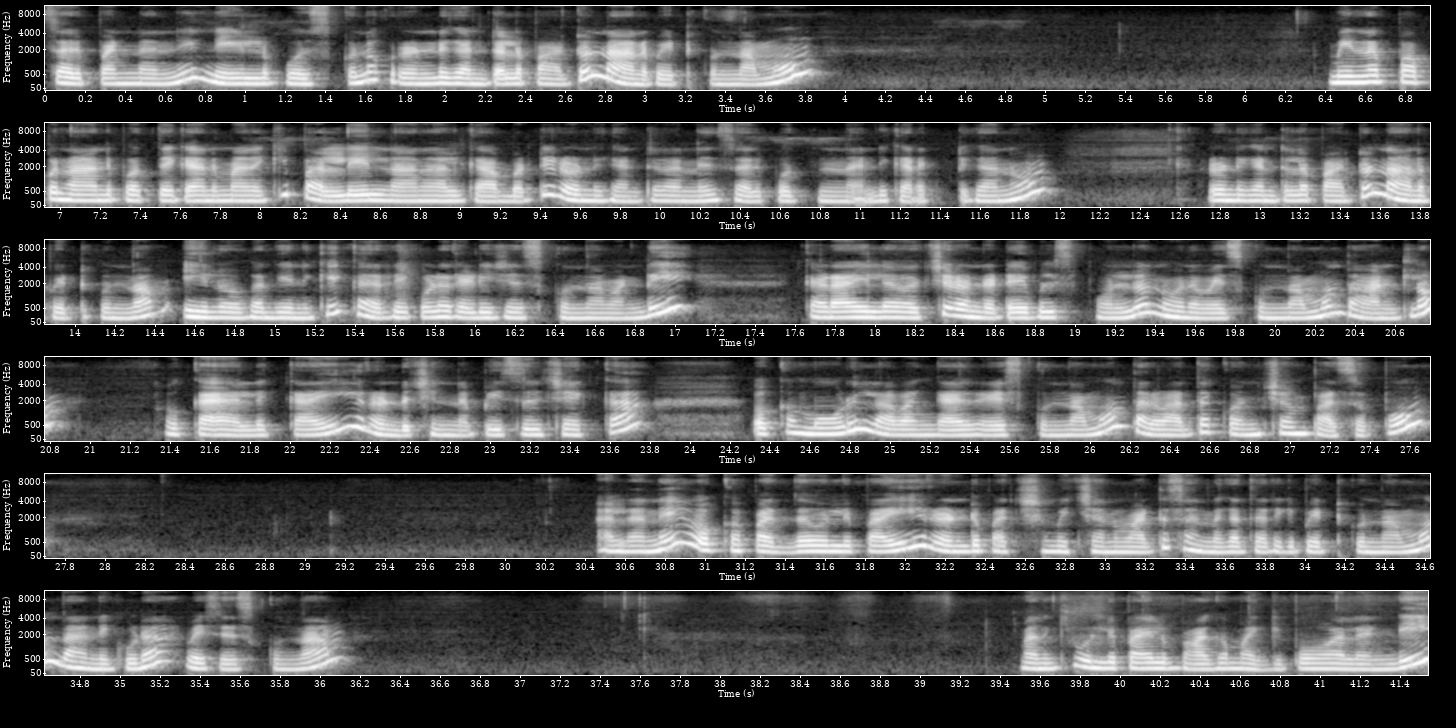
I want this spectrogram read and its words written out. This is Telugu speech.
సరిపడినన్ని నీళ్ళు పోసుకొని ఒక రెండు గంటల పాటు నానబెట్టుకుందాము. మినప్పప్పు నానిపోతే కానీ మనకి పల్లీలు నానాలి కాబట్టి రెండు గంటలు అనేది సరిపోతుందండి కరెక్ట్గాను. రెండు గంటల పాటు నానబెట్టుకుందాం. ఈలోగా దీనికి కర్రీ కూడా రెడీ చేసుకుందామండి. కడాయిలో వచ్చి రెండు టేబుల్ స్పూన్లు నూనె వేసుకుందాము దాంట్లో. ఒక యాలక్కాయ రెండు చిన్న పీసులు చెక్క ఒక మూడు లవంగాలు వేసుకుందాము. తర్వాత కొంచెం పసుపు. అలానే ఒక పెద్ద ఉల్లిపాయ రెండు పచ్చిమిర్చి అనమాట సన్నగా తరిగి పెట్టుకున్నాము. దాన్ని కూడా వేసేసుకుందాం. మనకి ఉల్లిపాయలు బాగా మగ్గిపోవాలండి.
